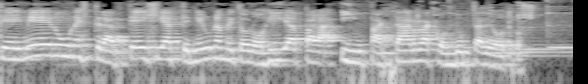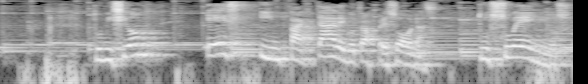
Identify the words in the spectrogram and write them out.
tener una estrategia, tener una metodología para impactar la conducta de otros. Tu misión es impactar en otras personas. Tus sueños,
